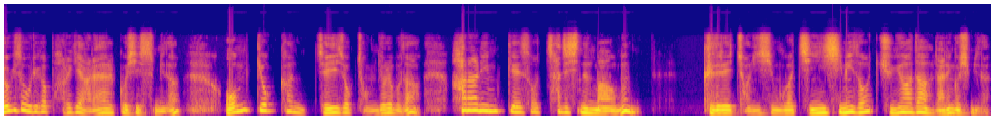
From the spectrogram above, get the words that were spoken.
여기서 우리가 바르게 알아야 할 것이 있습니다. 엄격한 제의적 정결보다 하나님께서 찾으시는 마음은 그들의 전심과 진심이 더 중요하다라는 것입니다.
